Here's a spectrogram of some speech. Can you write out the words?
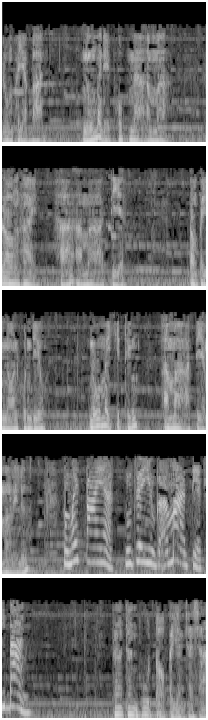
โรงพยาบาล หนูไม่ได้พบหน้าอาม่าร้องไห้หาอาม่าเตีย ต้องไปนอนคนเดียว หนูไม่คิดถึงอาม่าอาเตียมั่งเลยหรือ หนูไม่ไปอะ หนูจะอยู่กับอาม่าอาเตี่ยที่บ้าน พระท่านพูดต่อไปอย่างช้า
